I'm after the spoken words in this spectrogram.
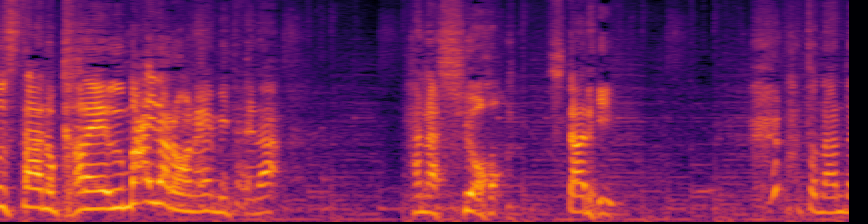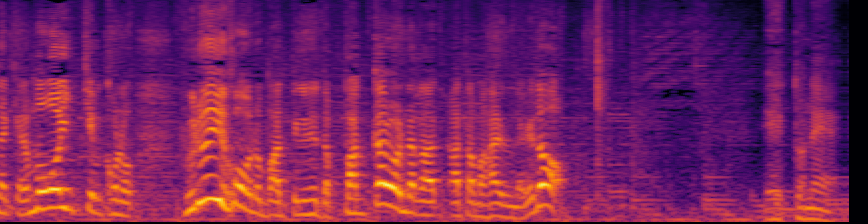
プスターのカレーうまいだろうね、みたいな話をしたり。あとなんだっけもう一軒、この古い方のバッティングセンターばっかりの中頭入るんだけど、えっとね、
